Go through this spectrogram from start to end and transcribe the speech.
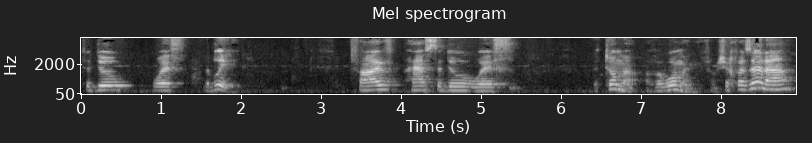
to do with the bleeding. Five has to do with the tumor of a woman from Shechvazera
